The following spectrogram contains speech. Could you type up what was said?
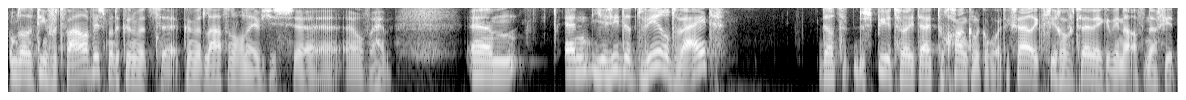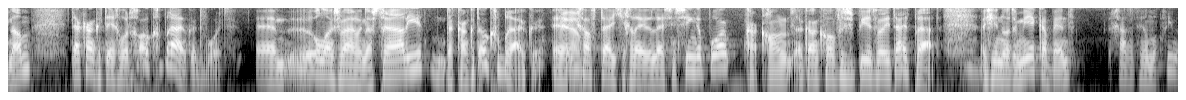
omdat het tien voor twaalf is, maar daar kunnen we het, eh, kunnen we het later nog wel eventjes eh, over hebben. Ehm, en je ziet dat wereldwijd dat de spiritualiteit toegankelijker wordt. Ik zei al, ik vlieg over twee weken weer naar, naar Vietnam. Daar kan ik het tegenwoordig ook gebruiken, het woord. Ehm, onlangs waren we in Australië, daar kan ik het ook gebruiken. Eh, Ja. Ik gaf een tijdje geleden les in Singapore, kan ik gewoon, kan ik gewoon over spiritualiteit praten. Als je in Noord-Amerika bent, gaat het helemaal prima.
